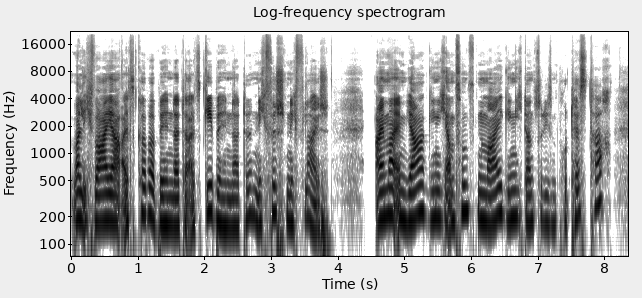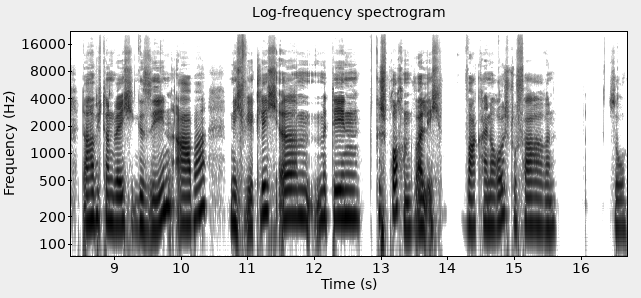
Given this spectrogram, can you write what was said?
weil ich war ja als Körperbehinderte, als Gehbehinderte, nicht Fisch, nicht Fleisch. Einmal im Jahr ging ich am 5. Mai, ging ich dann zu diesem Protesttag. Da habe ich dann welche gesehen, aber nicht wirklich ähm, mit denen gesprochen, weil ich war keine Rollstuhlfahrerin. So.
